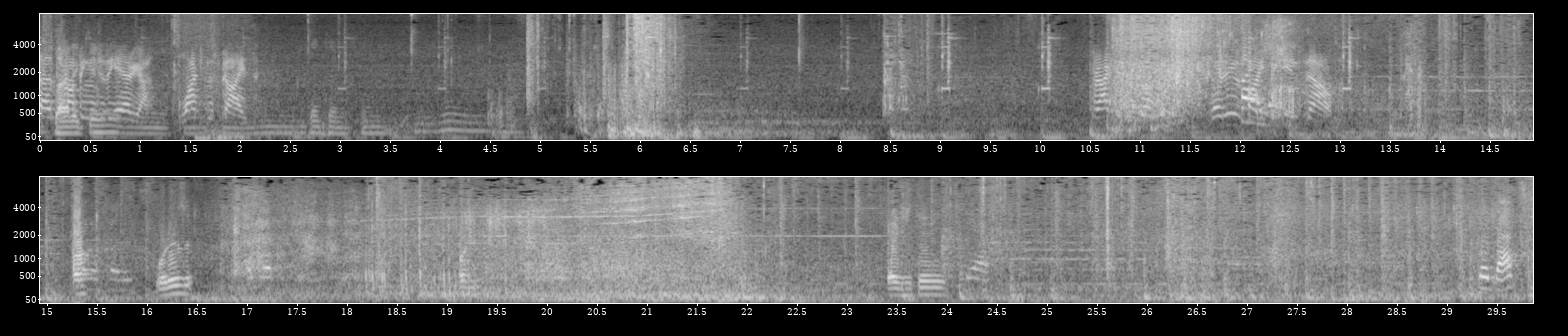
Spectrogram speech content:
Hostiles dropping into the area. Watch the skies. Practice is over. The real fight begins now. Huh? What is it? What is There's a dude. So that's him.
